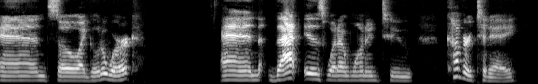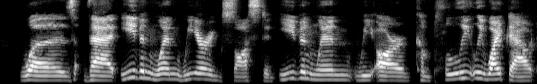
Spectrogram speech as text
And so I go to work. And that is what I wanted to cover today was that even when we are exhausted, even when we are completely wiped out,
